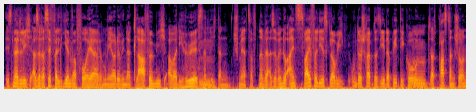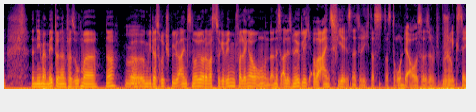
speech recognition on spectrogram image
ist natürlich, also dass sie verlieren war vorher ja. mehr oder weniger klar für mich, aber die Höhe ist mhm. natürlich dann schmerzhaft. Ne? Also wenn du 1-2 verlierst, glaube ich, unterschreibt das jeder Betico und mhm. das passt dann schon. Dann nehmen wir mit und dann versuchen wir ne, mhm. äh, irgendwie das Rückspiel 1-0 oder was zu gewinnen, Verlängerung und dann ist alles möglich. Aber 1-4 4 ist natürlich das, das drohende Aus. Also du schlägst der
